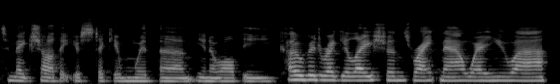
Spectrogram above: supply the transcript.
to make sure that you're sticking with um, you know all the covid regulations right now where you are.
